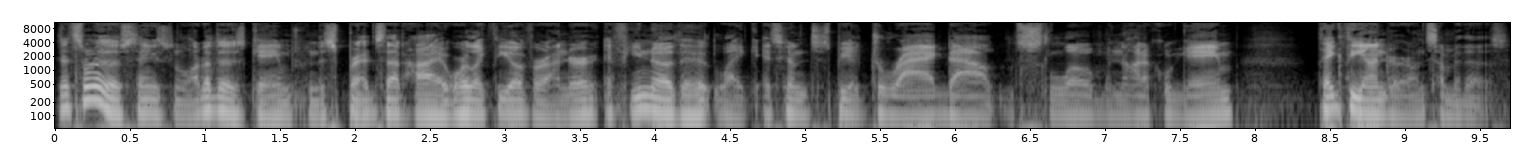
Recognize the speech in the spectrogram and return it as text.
That's one of those things in a lot of those games when the spread's that high or like the over under, if you know that like it's going to just be a dragged out, slow, methodical game, take the under on some of those.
